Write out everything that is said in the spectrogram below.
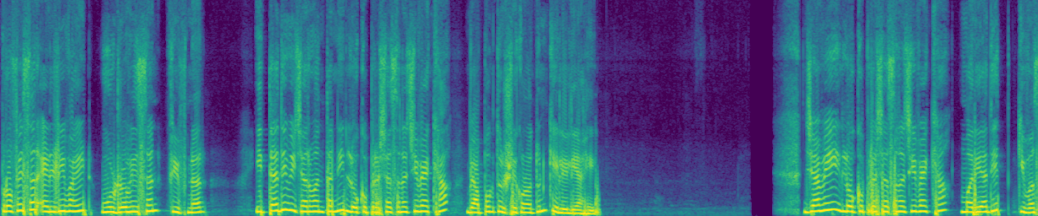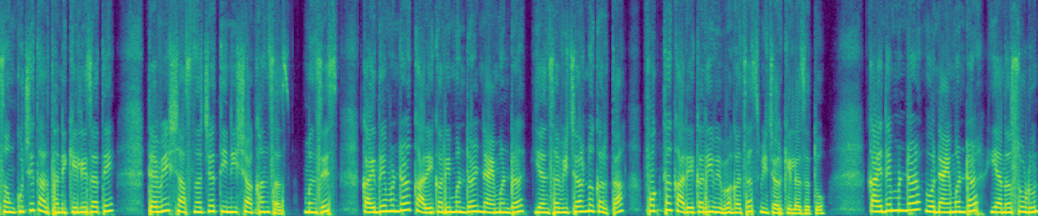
Professor L D White Woodrow Wilson Pfiffner इत्यादी विचारवंतांनी लोकप्रशासनाची व्याख्या व्यापक दृष्टिकोनातून केलेली आहे. ज्यावेळी लोकप्रशासनाची व्याख्या मर्यादित किंवा संकुचित अर्थाने केली जाते त्यावेळी शासनाच्या तिन्ही शाखांचाच म्हणजेच कायदेमंडळ कार्यकारी मंडळ न्यायमंडळ यांचा विचार न करता फक्त कार्यकारी विभागाचाच विचार केला जातो. कायदेमंडळ व न्यायमंडळ यांना सोडून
